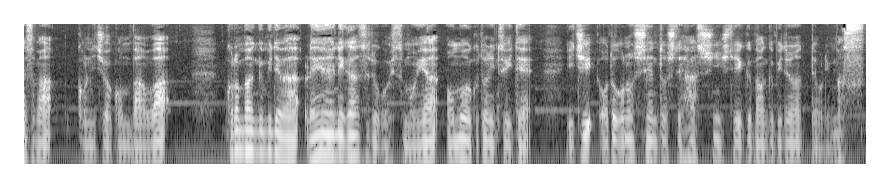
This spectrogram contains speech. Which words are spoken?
皆様、こんにちは、こんばんは。この番組では恋愛に関するご質問や思うことについて、一男の視点として発信していく番組となっております。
